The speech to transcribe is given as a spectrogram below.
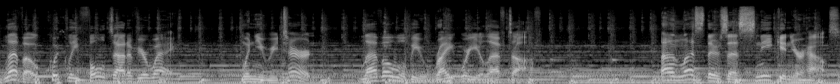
Levo quickly folds out of your way. When you return, Levo will be right where you left off. Unless there's a sneak in your house.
